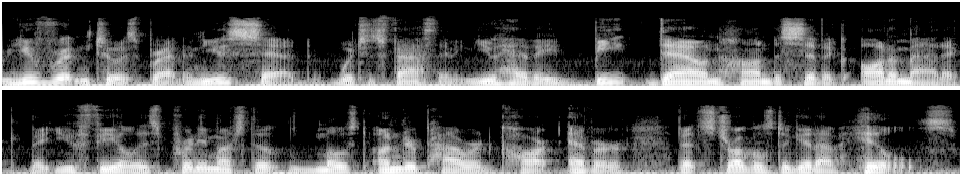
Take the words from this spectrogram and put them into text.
you've written to us, Brett, and you said, which is fascinating, you have a beat down Honda Civic automatic that you feel is pretty much the most underpowered car ever that struggles to get up hills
